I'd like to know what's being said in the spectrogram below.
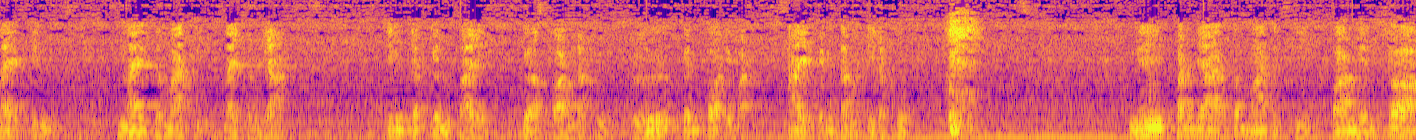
ในศีล ในสมาธิในปัญญา จึงจะเป็นไปเพื่อความดับทุกข์หรือเป็นข้อปฏิบัติให้เป็นสมาธิดับทุกข์นี้ปัญญาสมาธิความเห็นชอบ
